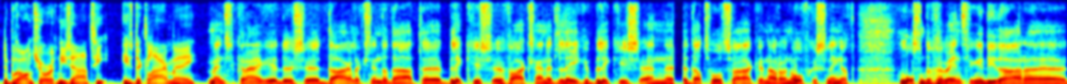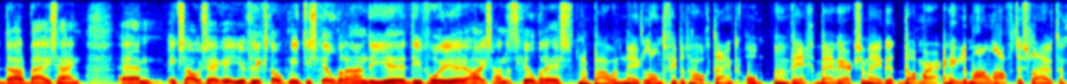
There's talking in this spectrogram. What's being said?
De brancheorganisatie is er klaar mee. Mensen krijgen dus uh, dagelijks inderdaad uh, blikjes. Uh, vaak zijn het lege blikjes en dat soort zaken naar hun hoofd geslingerd. Lossende verwensingen die daar, daarbij zijn. Um, ik zou zeggen, je vliegt ook niet die schilder aan die, die voor je huis aan het schilderen is. Bouwen Nederland vindt het hoog tijd om een weg bij werkzaamheden dan maar helemaal af te sluiten.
